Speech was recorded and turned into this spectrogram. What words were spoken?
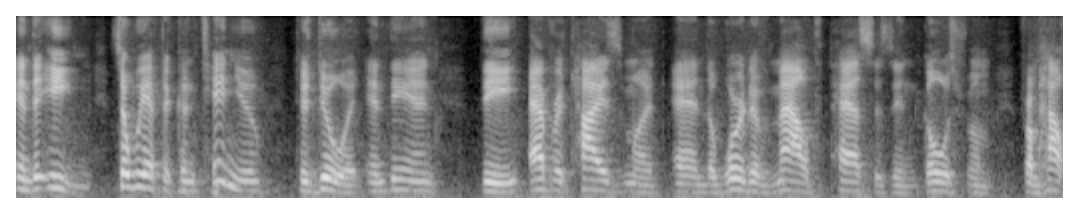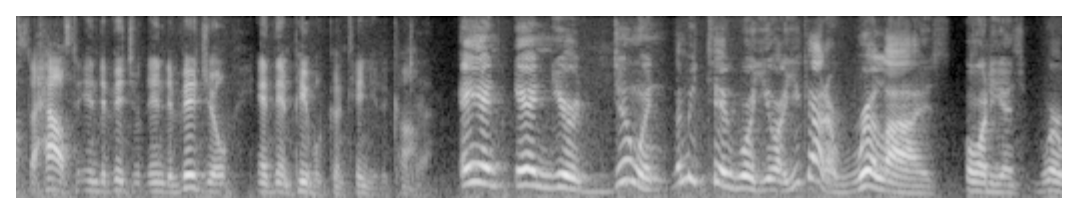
in the eating. So we have to continue to do it. And then the advertisement and the word of mouth passes and goes from, from house to house to individual to individual, and then people continue to come. And and you're doing. Let me tell you where you are. You got to realize, audience, where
